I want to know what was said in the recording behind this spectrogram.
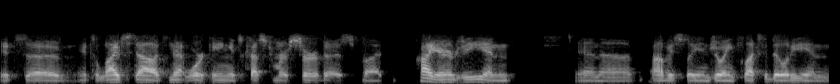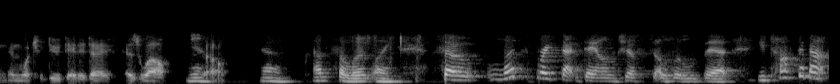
it's a it's a lifestyle, it's networking, it's customer service, but high energy and and uh, obviously enjoying flexibility and, and what you do day to day as well. Yeah. So. Yeah, absolutely. So let's break that down just a little bit. You talked about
